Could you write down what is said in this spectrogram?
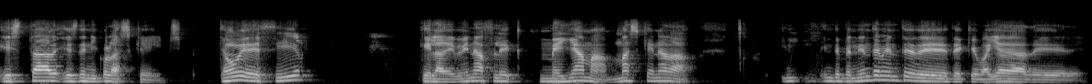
Esta es de Nicolas Cage. Tengo que decir que la de Ben Affleck me llama más que nada independientemente de, que vaya de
